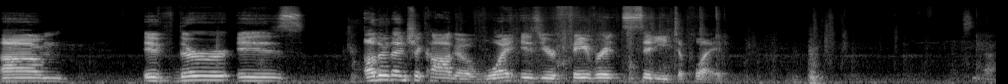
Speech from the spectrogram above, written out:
Um, if there is, other than Chicago, what is your favorite city to play? It's not,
